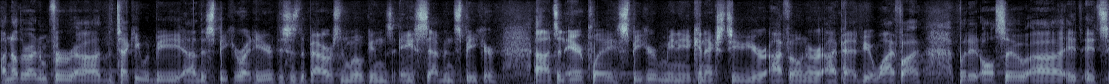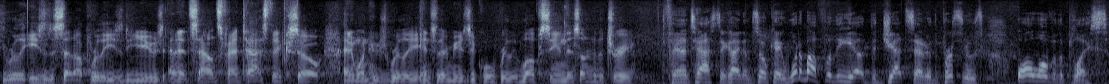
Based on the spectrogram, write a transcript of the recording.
another item for uh, the techie would be uh, this speaker right here. This is the Bowers & Wilkins A7 speaker. Uh, it's an AirPlay speaker, meaning it connects to your iPhone or iPad via Wi-Fi, but it also, uh, it, it's really easy to set up, really easy to use, and it sounds fantastic. So anyone who's really into their music will really love seeing this under the tree. Fantastic items. Okay, what about for the, uh, the jet setter, the person who's all over the place?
